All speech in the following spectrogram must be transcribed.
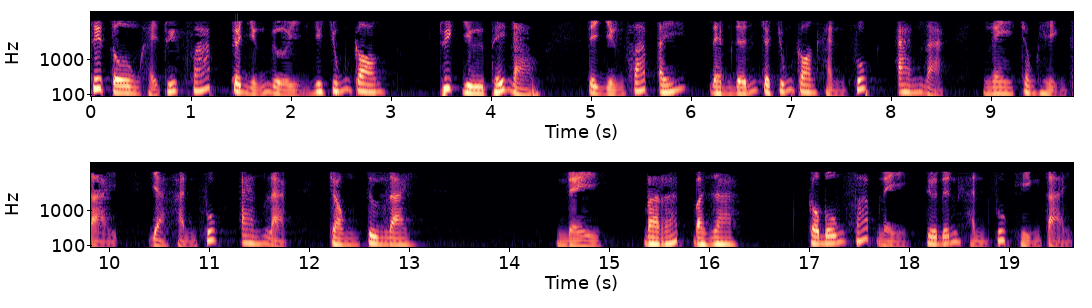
Thế Tôn hãy thuyết pháp cho những người như chúng con. Thuyết như thế nào để những pháp ấy đem đến cho chúng con hạnh phúc, an lạc ngay trong hiện tại và hạnh phúc, an lạc trong tương lai. Này Bharat Baja, có bốn pháp này đưa đến hạnh phúc hiện tại,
